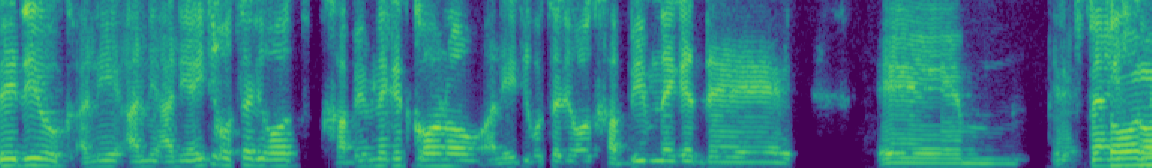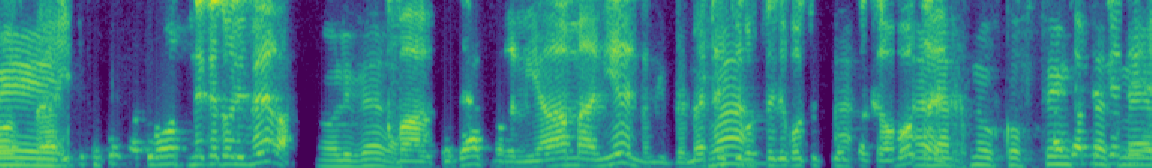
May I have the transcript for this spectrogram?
בדיוק, אני, אני, אני הייתי רוצה לראות חביב נגד קונור, אני הייתי רוצה לראות חביב נגד אה, אה, אה, פריסון. והייתי רוצה לראות נגד אוליברה. אוליברה. כבר, אתה יודע, כבר נהיה מעניין, אני באמת הייתי רוצה לראות את אה, הקרבות האלה. אנחנו קופצים קצת נגד מ... אה,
